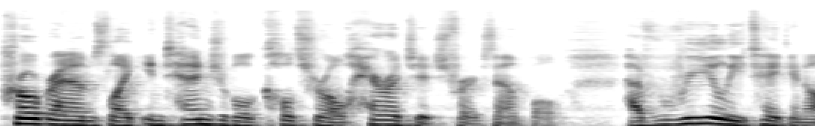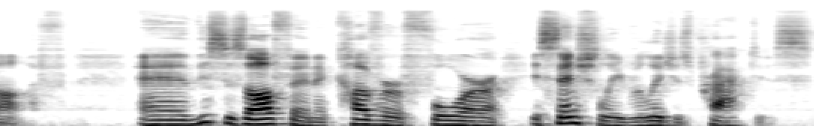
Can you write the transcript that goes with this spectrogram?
programs like Intangible Cultural Heritage, for example, have really taken off. And this is often a cover for essentially religious practice.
